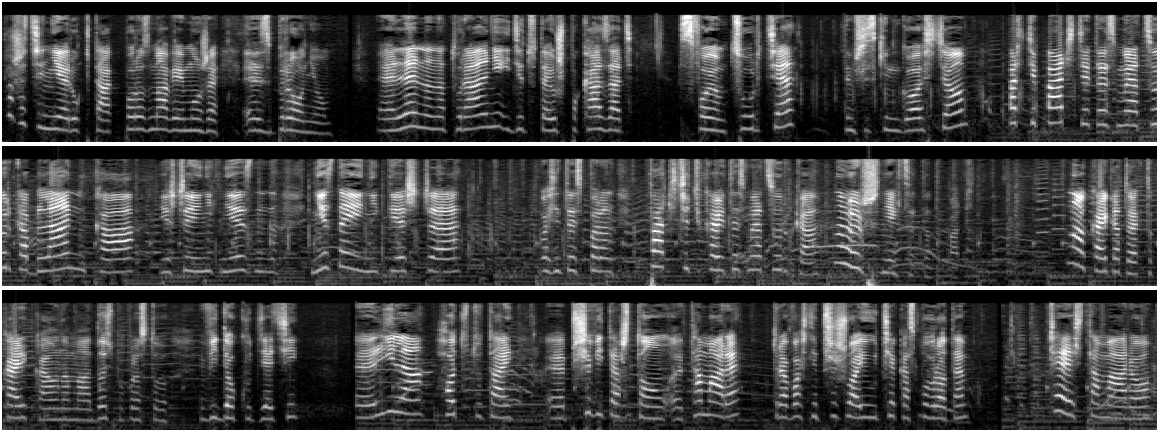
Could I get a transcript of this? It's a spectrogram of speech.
proszę cię nie rób tak, porozmawiaj może e, z bronią. E, Lena naturalnie idzie tutaj już pokazać swoją córcie, tym wszystkim gościom. Patrzcie, patrzcie, to jest moja córka Blanka. Jeszcze jej nikt nie zna, nie zna jej nikt jeszcze. Właśnie to jest pan... Patrzcie, czekaj, to jest moja córka. No już nie chcę to patrzeć. No Kajka to jak to Kajka, ona ma dość po prostu widoku dzieci. E, Lila, chodź tutaj, e, przywitasz tą e, Tamarę, która właśnie przyszła i ucieka z powrotem. Cześć Tamaro.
